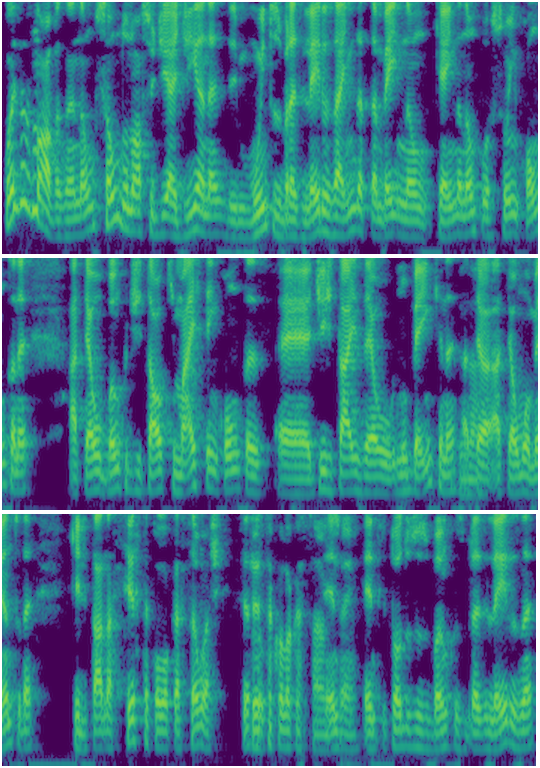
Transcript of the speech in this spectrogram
coisas novas, né? Não são do nosso dia a dia, né? De muitos brasileiros ainda também não, que ainda não possuem conta, né? Até o banco digital que mais tem contas é, digitais é o Nubank, né? Até, até o momento, né? Que ele está na sexta colocação, acho. Sexta, sexta colocação, entre, isso aí. Entre todos os bancos brasileiros, né?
